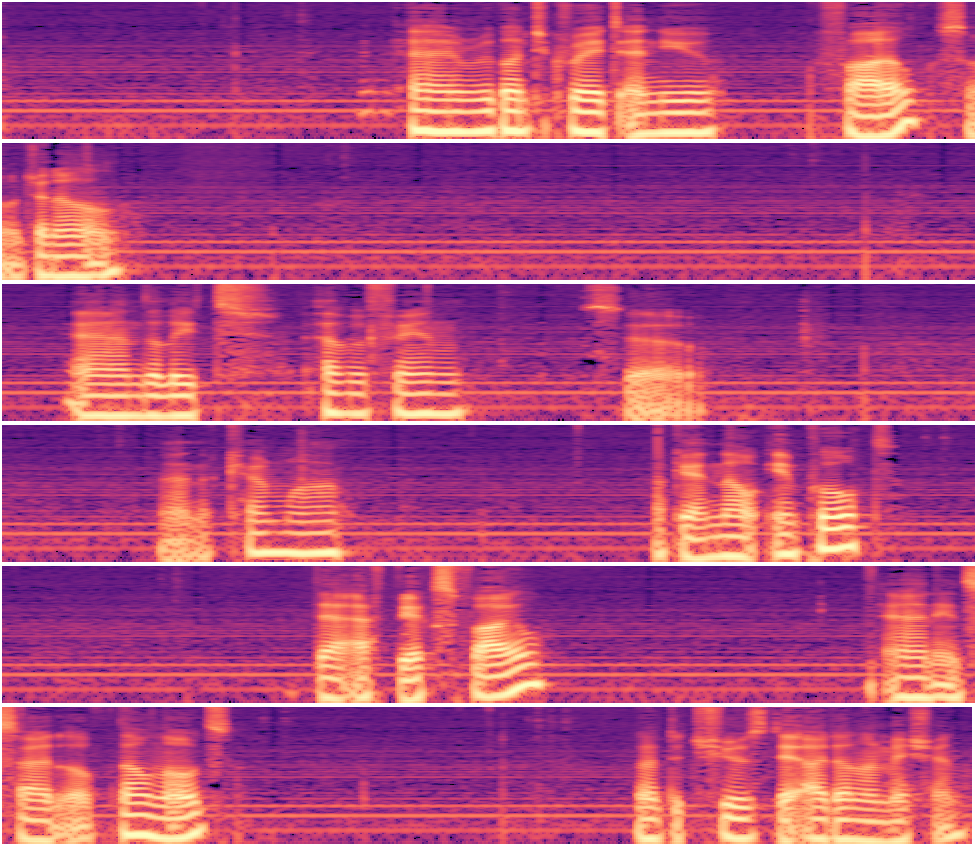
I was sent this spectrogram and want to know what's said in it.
And we're going to create a new file so general. And delete everything so. And the camera. Okay now import the FBX file. And inside of downloads I'm going to choose the idle animation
